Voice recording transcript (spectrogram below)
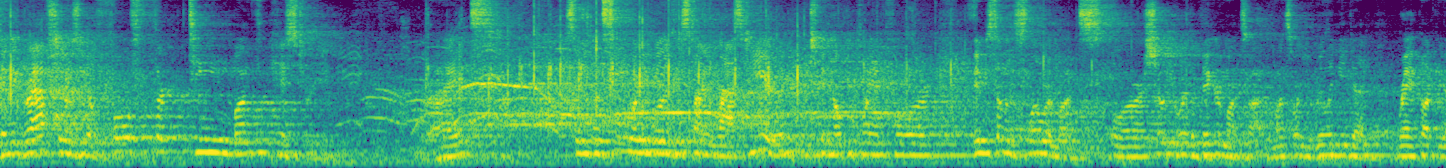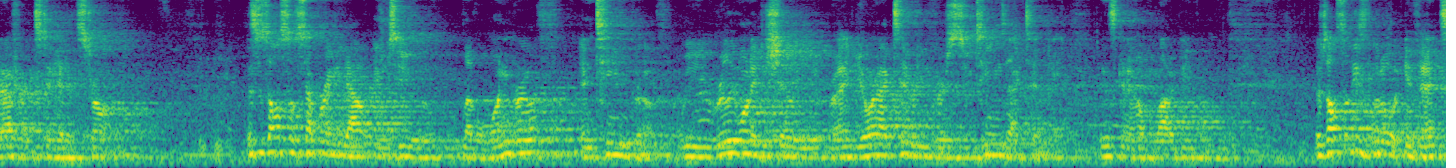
Then the graph shows you a full 13 month history, right? So you can see where you were this time last year, which can help you plan for maybe some of the slower months, or show you where the bigger months are, the months where you really need to ramp up your efforts to hit it strong. This is also separated out into level one growth and team growth. We really wanted to show you, right, your activity versus your team's activity. And this is gonna help a lot of people. There's also these little events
